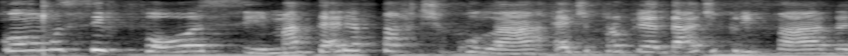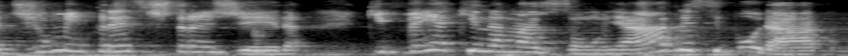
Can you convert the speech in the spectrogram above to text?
como se fosse matéria particular, é de propriedade privada de uma empresa estrangeira que vem aqui na Amazônia, abre esse buraco,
